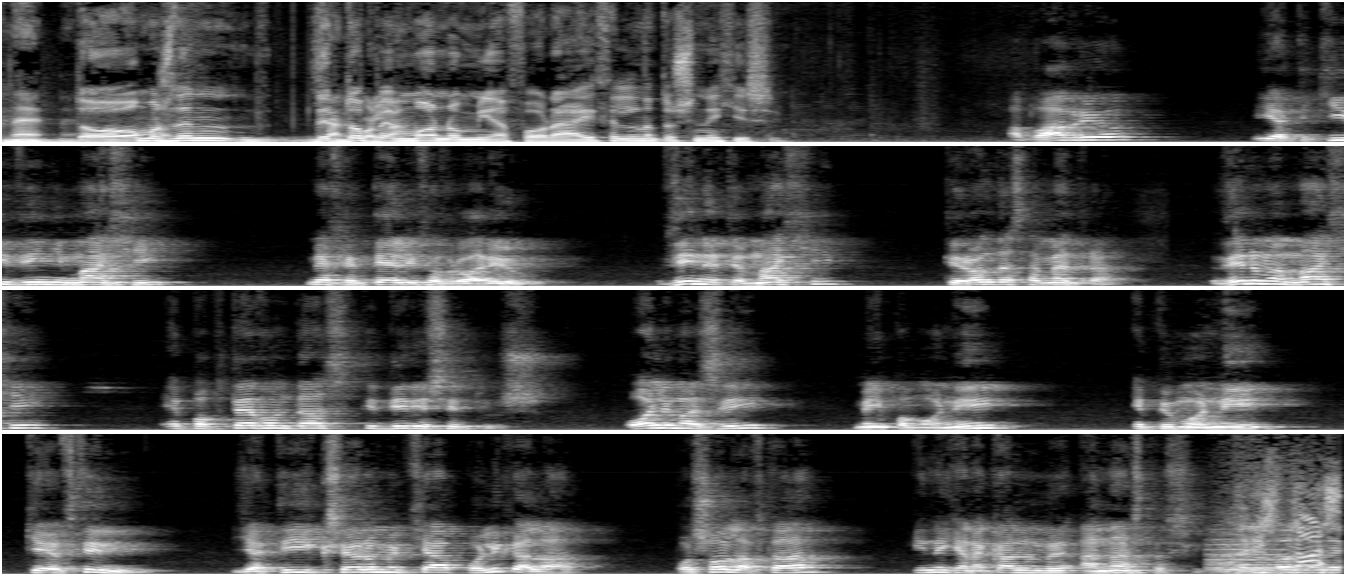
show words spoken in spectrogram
Ναι, ναι. Το όμως δεν, δεν Κάνει το είπε πολλά. μόνο μία φορά, ήθελε να το συνεχίσει. Από αύριο η Αττική δίνει μάχη μέχρι τέλη Φεβρουαρίου. Δίνεται μάχη τηρώντας τα μέτρα. Δίνουμε μάχη εποπτεύοντας την τήρησή τους. Όλοι μαζί με υπομονή, επιμονή και ευθύνη. Γιατί ξέρουμε πια πολύ καλά πως όλα αυτά είναι για να κάνουμε Ανάσταση. Χριστός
